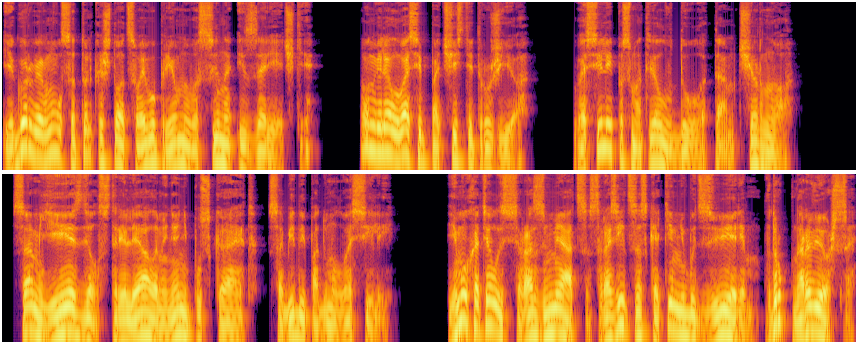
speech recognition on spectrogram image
Егор вернулся только что от своего приемного сына из-за речки. Он велел Васе почистить ружье. Василий посмотрел в дуло, там черно. «Сам ездил, стрелял, а меня не пускает», — с обидой подумал Василий. Ему хотелось размяться, сразиться с каким-нибудь зверем, вдруг нарвешься.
